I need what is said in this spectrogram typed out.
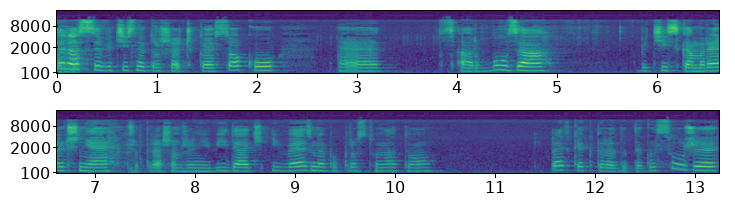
teraz wycisnę troszeczkę soku e, z arbuza. Wyciskam ręcznie, przepraszam, że nie widać, i wezmę po prostu na tą pipetkę, która do tego służy.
